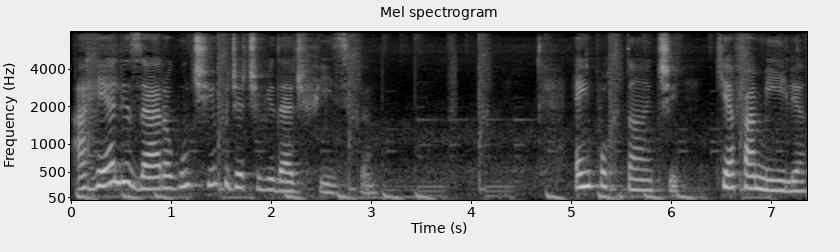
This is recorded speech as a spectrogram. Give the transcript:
a realizar algum tipo de atividade física. É importante que a família,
